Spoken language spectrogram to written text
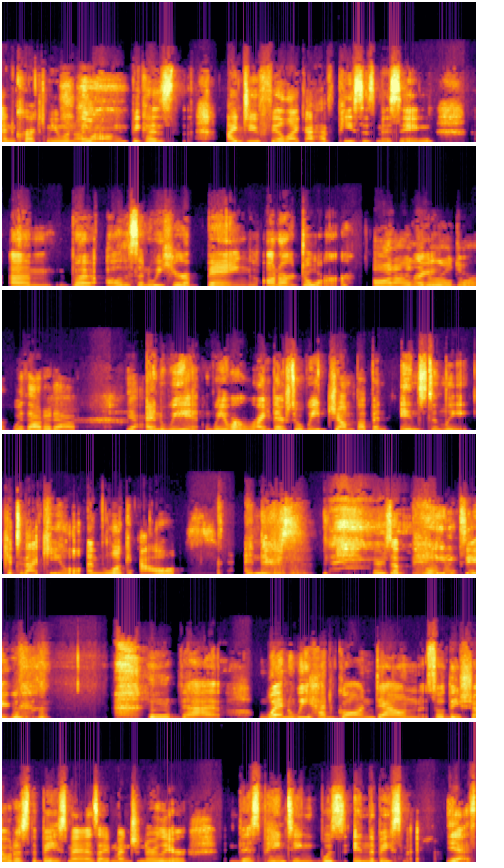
and correct me when I'm wrong, because I do feel like I have pieces missing. Um, but all of a sudden we hear a bang on our door. on our Right. literal door, without a doubt. Yeah. And we we were right there. So we jump up and instantly get to that keyhole and look out. And there's there's a painting that when we had gone down, so they showed us the basement, as I had mentioned earlier. This painting was in the basement. Yes,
